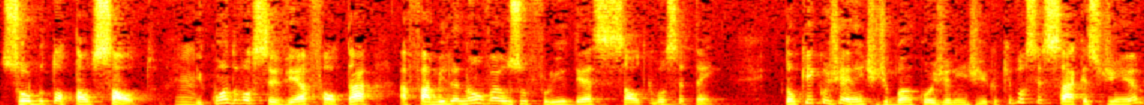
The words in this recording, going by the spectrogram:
sobre o total de saldo. Uhum. E quando você vier a faltar, a família não vai usufruir desse saldo que você tem. Então, o que, que o gerente de banco hoje ele indica? Que você saque esse dinheiro,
